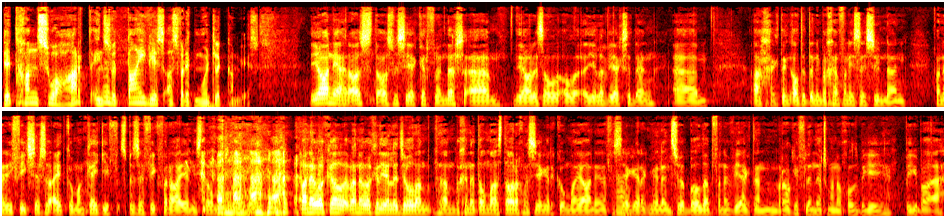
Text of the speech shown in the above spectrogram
dit gaan so hard en so taai wees as wat dit moontlik kan wees. Ja nee, daar's daar's verseker vlinders. Ehm um, ja, dis al al 'n hele week se ding. Ehm um, ag ek dink altyd aan die begin van die seisoen dan wanneer die fixtures so uitkom dan kyk jy spesifiek vir daai in die Stormers wanneer ook al wanneer ook al jy hulle Joel dan dan begin dit al maar stadig maar seker kom maar ja nee verseker ek meen in so 'n build-up van 'n week dan raak die vlinders maar nog ons bietjie bietjie baie.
